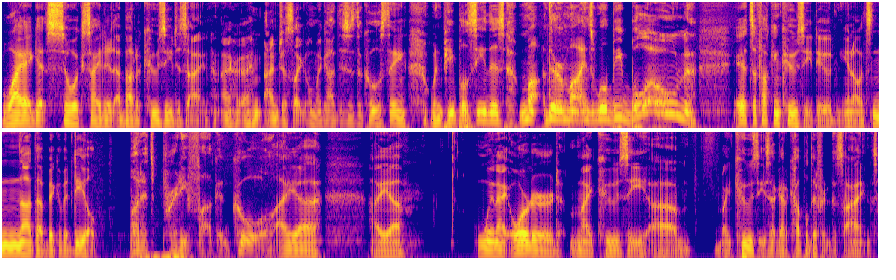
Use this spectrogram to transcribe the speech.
why I get so excited about a koozie design. I, am I'm just like, oh my god, this is the coolest thing. When people see this, my, their minds will be blown. It's a fucking koozie, dude. You know, it's not that big of a deal, but it's pretty fucking cool. I, uh, I, uh, when I ordered my koozie, um, my koozies. I got a couple different designs.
